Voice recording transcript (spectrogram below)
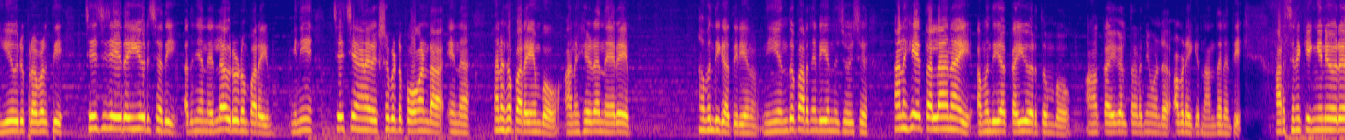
ഈ ഒരു പ്രവൃത്തി ചേച്ചി ചെയ്ത ഈ ഒരു ചതി അത് ഞാൻ എല്ലാവരോടും പറയും. ഇനി ചേച്ചി അങ്ങനെ രക്ഷപ്പെട്ടു പോകണ്ട എന്ന് അനഹ പറയുമ്പോൾ അനഹയുടെ നേരെ അവന്തിക തിരിയുന്നു നീ എന്തു പറഞ്ഞടി? എന്ന് ചോദിച്ച് അനഘയെ തല്ലാനായി അവന്തിക കൈ ഉയർത്തുമ്പോ ആ കൈകൾ തടഞ്ഞുകൊണ്ട് അവിടേക്ക് നന്ദനെത്തി. അർച്ചനയ്ക്ക് ഇങ്ങനെയൊരു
